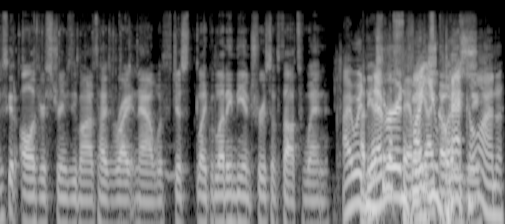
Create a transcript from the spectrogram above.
just get all of your streams demonetized right now with just like letting the intrusive thoughts win. I would Have you guys seen never invite you back easy? on.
